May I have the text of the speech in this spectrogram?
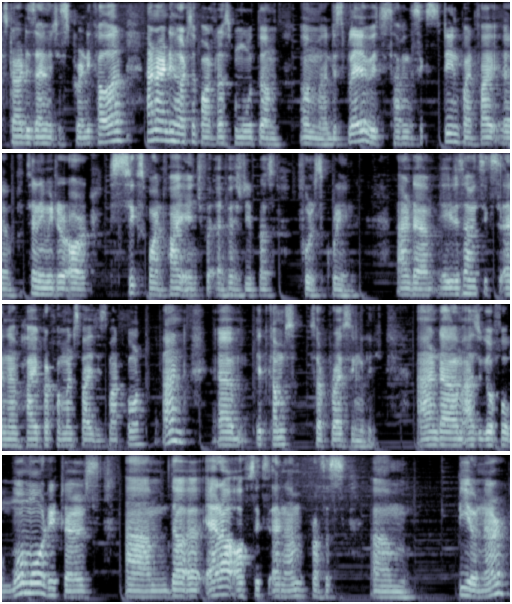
star design which is 20 color and 90 hertz of ultra smooth um, um, display which is having the 16.5 uh, centimeter or 6.5 inch for FHD plus full screen. And um, it is having 6 nm high performance 5G smartphone and um, it comes surprisingly. And um, as we go for more more details um, the era of 6 nm process um, Pioneer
